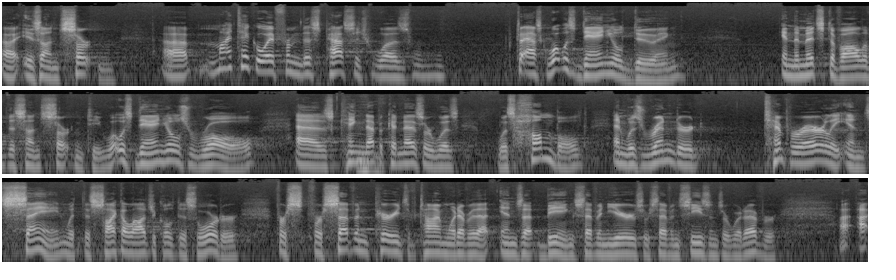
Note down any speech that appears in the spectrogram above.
uh, is uncertain uh, my takeaway from this passage was to ask what was Daniel doing in the midst of all of this uncertainty? What was Daniel's role as King hmm. Nebuchadnezzar was, was humbled and was rendered temporarily insane with this psychological disorder for, for seven periods of time, whatever that ends up being seven years or seven seasons or whatever? I, I,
